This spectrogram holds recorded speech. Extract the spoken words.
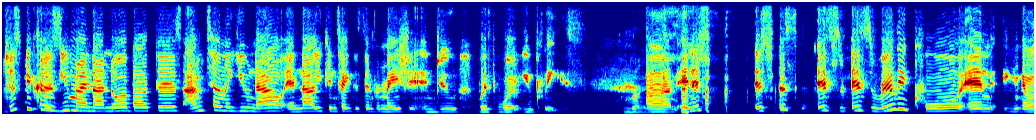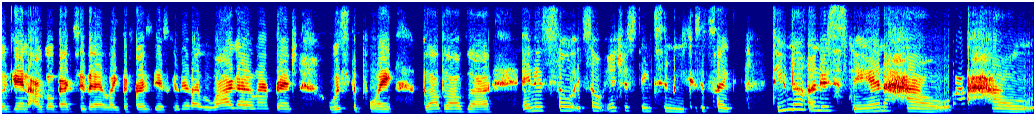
just because you might not know about this, I'm telling you now, and now you can take this information and do with what you please. Right. Um, and it's it's just it's it's really cool. And you know, again, I'll go back to that like the first day because they're like, well, why I gotta learn French? What's the point? Blah blah blah. And it's so it's so interesting to me because it's like, do you not understand how how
